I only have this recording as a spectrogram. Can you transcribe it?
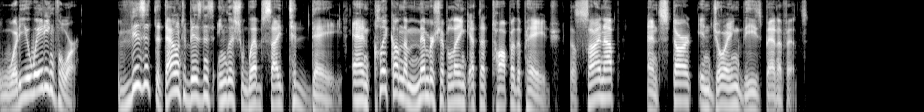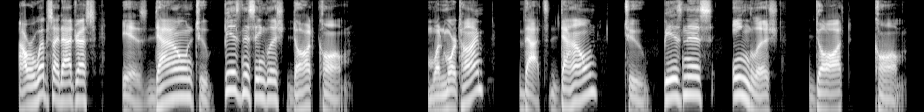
what are you waiting for? Visit the Down to Business English website today and click on the membership link at the top of the page to sign up and start enjoying these benefits. Our website address is down to businessenglish.com. One more time, that's down to businessenglish.com.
